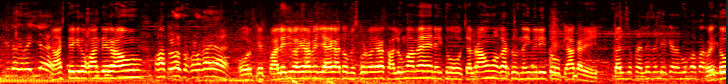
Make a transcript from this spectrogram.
भी लग रही है। नाश्ते की दुकान देख रहा हूँ। हाँ थोड़ा सफल गया है। और के पाले जी वगैरह मिल जाएगा तो बिस्कुट वगैरह खा लूँगा मैं नहीं तो चल रहा हूँ अगर तो नहीं मिली तो क्या करे। कल से पहले से लेके रखूँगा वही तो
